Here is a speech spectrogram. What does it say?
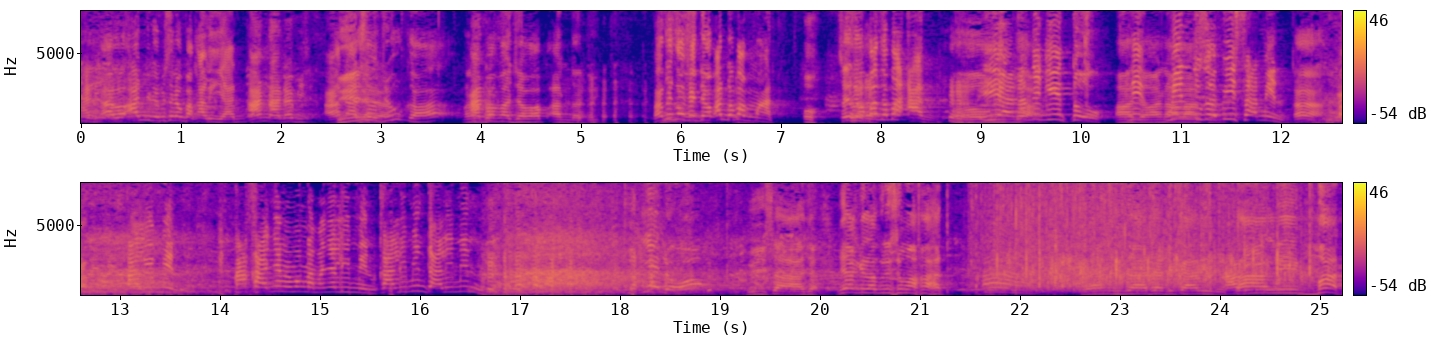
Kalau An juga bisa dong Pak kalian. An ada bisa. An Bisa ada. juga. Kenapa nggak jawab An tadi? Nanti kalau saya jawab An Bapak mat. Oh, Saya An sama An. oh, iya, enggak. nanti gitu. Ah, Nih, Min alasan. juga bisa, Min. Ah, Kalimin. Kakaknya memang namanya Limin. Kalimin, Kalimin. iya dong. Bisa aja. Ya kita beri semangat. Yang bisa ada dikali itu. Kalimat.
